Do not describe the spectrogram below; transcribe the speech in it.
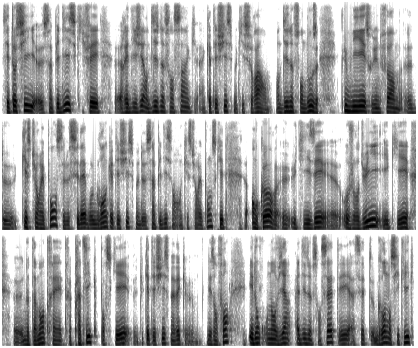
C'est aussi euh, Saint Pédis qui fait euh, rédiger en 1905 un catéchisme qui sera en, 1912 publié sous une forme de questions-réponses. C'est le célèbre grand catéchisme de Saint Pédis en, questions-réponses qui est encore utilisé aujourd'hui et qui est notamment très, très pratique pour ce qui est du catéchisme avec les enfants. Et donc on en vient à 1907 et à cette grande encyclique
